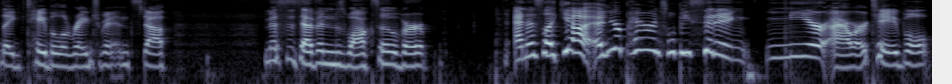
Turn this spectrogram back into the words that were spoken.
like table arrangement and stuff, Mrs. Evans walks over and is like, "Yeah, and your parents will be sitting near our table,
